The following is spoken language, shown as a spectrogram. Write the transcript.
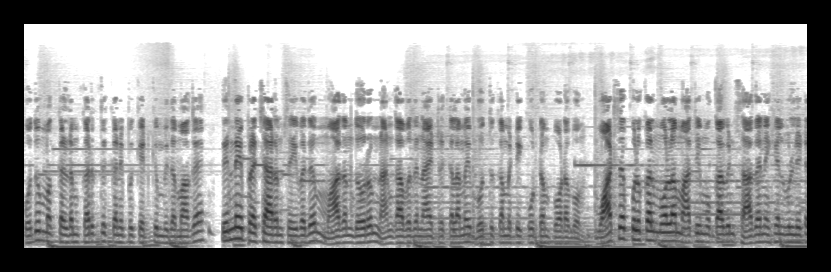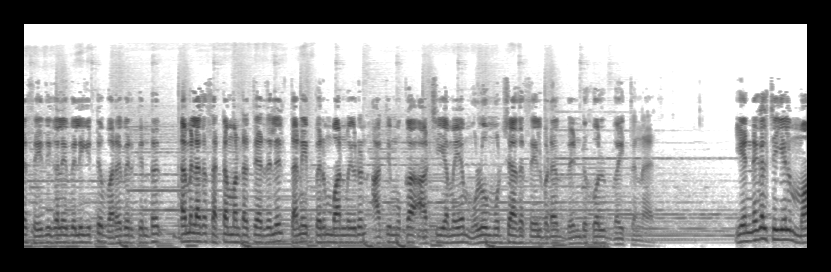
பொதுமக்களிடம் கருத்து கணிப்பு கேட்கும் விதமாக திண்ணை பிரச்சாரம் செய்வது மாதந்தோறும் நான்காவது ஞாயிற்றுக்கிழமை பூத்து கமிட்டி கூட்டம் போடவும். வாட்ஸ்அப் குழுக்கள் மூலம் அதிமுகவின் சாதனைகள் உள்ளிட்ட செய்திகளை வெளியிட்டு வரவிருக்கின்ற தமிழக சட்டமன்ற தேர்தலில் தனி பெரும்பான்மையுடன் அதிமுக ஆட்சியமைய முழு மூச்சாக செயல்பட வேண்டுகோள் வைத்தனர். இந்நிகழ்ச்சியில் மா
